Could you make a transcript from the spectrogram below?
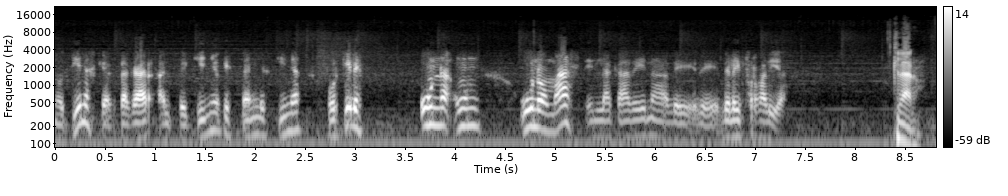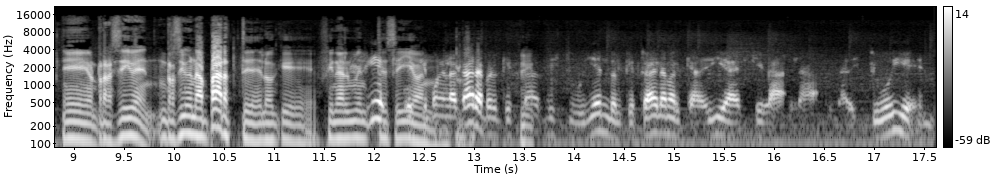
No tienes que atacar al pequeño que está en la esquina porque él es una, un, uno más en la cadena de, la informalidad. Claro, eh, reciben, recibe una parte de lo que finalmente se llevan. El que pone la cara, pero el que está distribuyendo, el que trae la mercadería, el que la, la, distribuye en,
